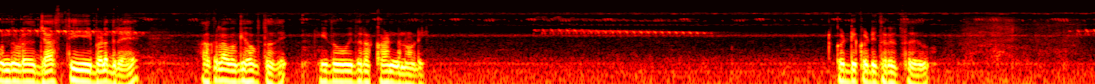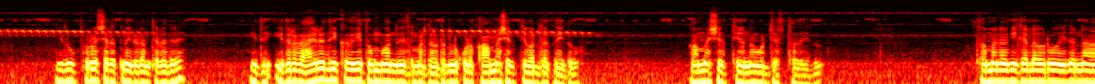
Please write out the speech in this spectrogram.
ಒಂದು ವೇಳೆ ಜಾಸ್ತಿ ಬೆಳೆದ್ರೆ ಅಗಲವಾಗಿ ಹೋಗ್ತದೆ. ಇದು ಇದರ ಕಾಂಡ ನೋಡಿ. ಕಡ್ಡಿ ಕಡ್ಡಿ ಥರ ಇರ್ತದೆ ಇದು. ಇದು ಪುರುಷರತ್ನ ಗಿಡ ಅಂತ ಹೇಳಿದ್ರೆ ಇದೆ ಇದರಲ್ಲಿ ಆಯುರ್ವೇದಿಕವಾಗಿ ತುಂಬ ಒಂದು ಯೂಸ್ ಮಾಡ್ತಾರೆ. ಅದರಲ್ಲೂ ಕೂಡ ಕಾಮಶಕ್ತಿ ವರ್ಧಕ ಇದು. ಕಾಮಶಕ್ತಿಯನ್ನು ವರ್ಧಿಸ್ತದೆ ಇದು. ಸಾಮಾನ್ಯವಾಗಿ ಕೆಲವರು ಇದನ್ನು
